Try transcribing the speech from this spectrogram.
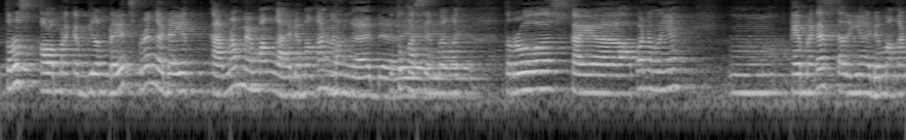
Terus kalau mereka bilang diet sebenarnya nggak diet karena memang nggak ada makanan. Emang nggak ada, Itu iya, kasihan iya, banget. iya. Terus kayak apa namanya? hmm, kayak mereka sekalinya ada makan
